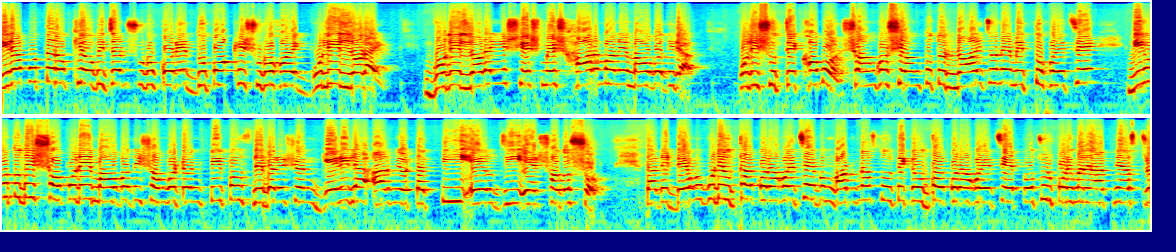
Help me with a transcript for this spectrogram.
নিরাপত্তা রক্ষী অভিযান শুরু করে দুপক্ষে শুরু হয় গুলির লড়াই। গুলির লড়াইয়ে শেষমেশ হার মানে মাওবাদীরা পুলিশ সূত্রে খবর, সংঘর্ষে অন্তত নয় জনের মৃত্যু হয়েছে। নিহতদের সকলেই মাওবাদী সংগঠন পিপলস লিবারেশন গেরিলা আর্মি অর্থাৎ পিএলজি এর সদস্য। তাদের দেহগুলি উদ্ধার করা হয়েছে এবং ঘটনাস্থল থেকে উদ্ধার করা হয়েছে। প্রচুর পরিমাণে আগ্নেয়াস্ত্র,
